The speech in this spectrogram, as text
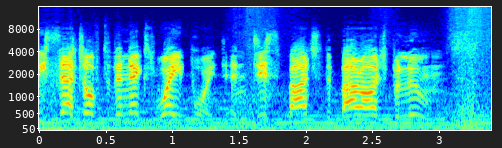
We set off to the next waypoint and dispatch the barrage balloons.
